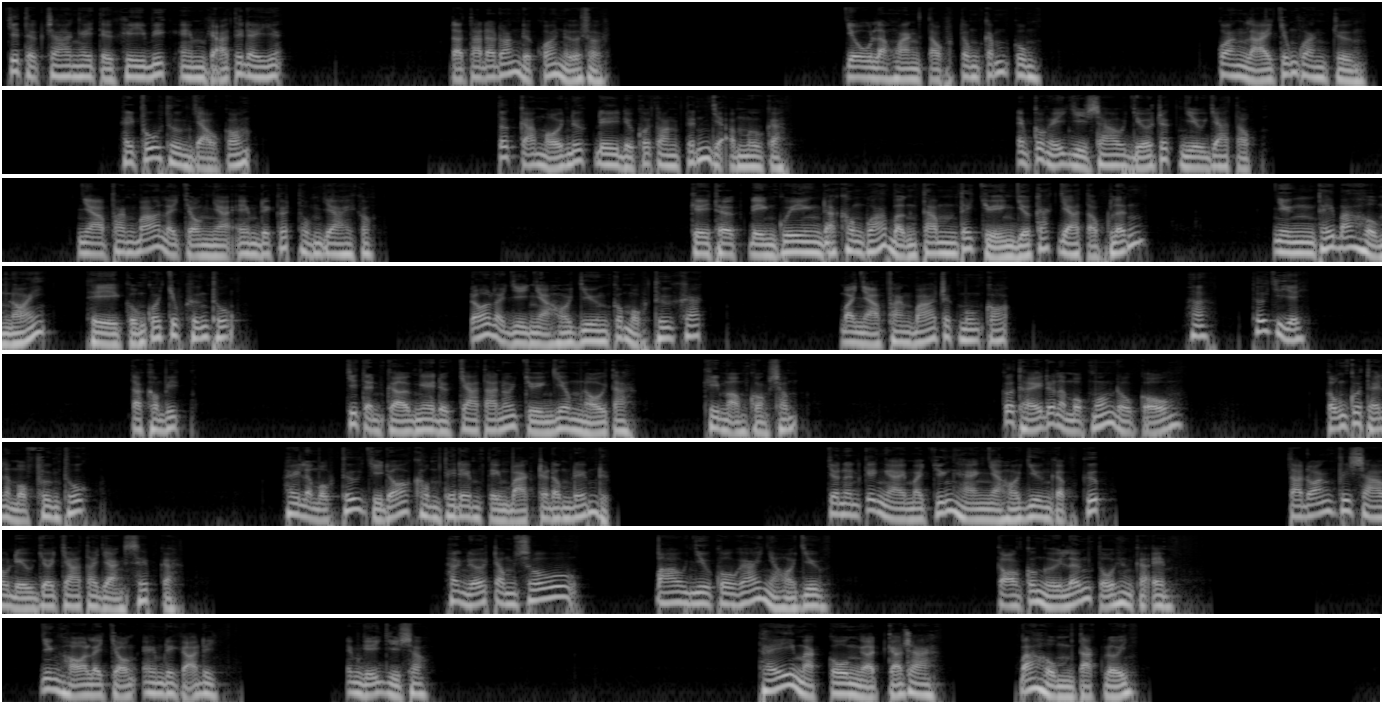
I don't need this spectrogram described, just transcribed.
Chứ thực ra ngay từ khi biết em gả tới đây á, Là ta đã đoán được quá nữa rồi. Dù là hoàng tộc trong cấm cung, quan lại chống quan trường, Hay phú thương giàu có, Tất cả mọi nước đi đều có toan tính và âm mưu cả. Em có nghĩ gì sao giữa rất nhiều gia tộc, Nhà Phan Bá lại chọn nhà em để kết thông gia hay không? Kỳ thực Điền Quyên đã không quá bận tâm tới chuyện giữa các gia tộc lớn. Nhưng thấy bá Hùng nói Thì cũng có chút hứng thú. Đó là vì nhà họ Dương có một thứ khác Mà nhà Phan Bá rất muốn có. Hả? Thứ gì vậy? Ta không biết. Chỉ tình cờ nghe được cha ta nói chuyện với ông nội ta Khi mà ông còn sống. Có thể đó là một món đồ cổ Cũng có thể là một phương thuốc Hay là một thứ gì đó không thể đem tiền bạc ra đông đếm được cho nên cái ngày mà chuyến hàng nhà họ Dương gặp cướp, Ta đoán phía sau đều do cha ta dàn xếp cả. Hơn nữa trong số Bao nhiêu cô gái nhà họ Dương, Còn có người lớn tuổi hơn cả em. Nhưng họ lại chọn em đi gả đi. Em nghĩ gì sao? Thấy mặt cô nghệch cả ra, Bá Hùng tặc lưỡi.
